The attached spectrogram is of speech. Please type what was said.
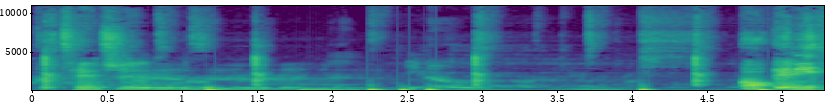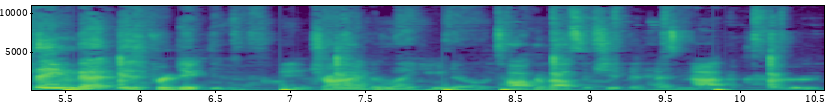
pretensions and, you know oh anything that is predictive and trying to like you know talk about some shit that has not occurred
